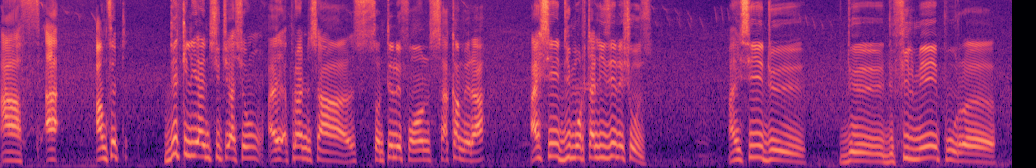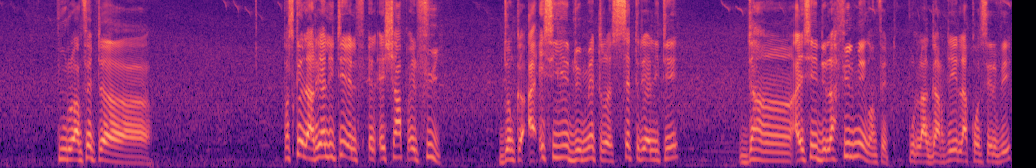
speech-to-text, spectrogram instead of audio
À- en fait, dès qu'il y a une situation, à prendre sa- son téléphone, sa caméra, à essayer d'immortaliser les choses. À essayer de, de, de filmer pour, euh, pour en fait. euh, parce que la réalité, elle, elle échappe, elle fuit. Donc, à essayer de mettre cette réalité dans, à essayer de la filmer en fait, pour la garder, la conserver,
